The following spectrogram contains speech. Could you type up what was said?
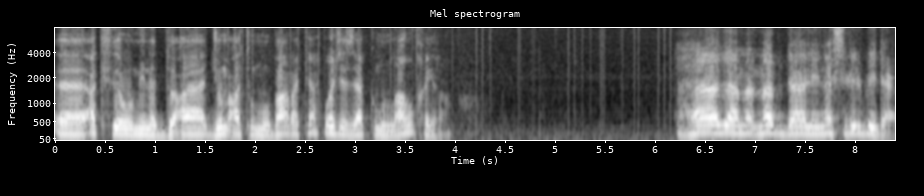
آه، أكثر من الدعاء جمعة مباركة وجزاكم الله خيرا. هذا مبدأ لنشر البدع.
